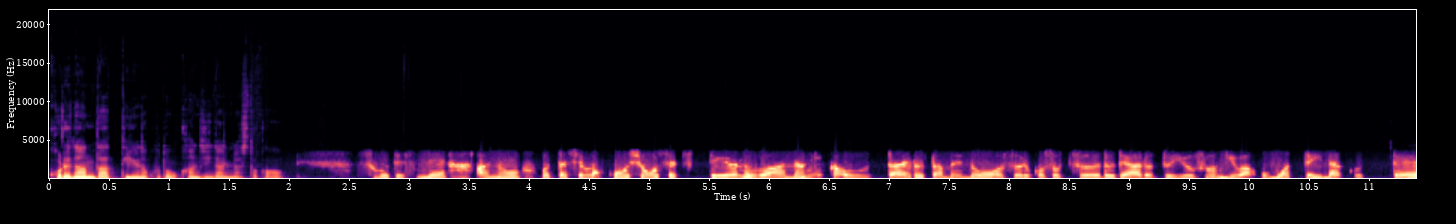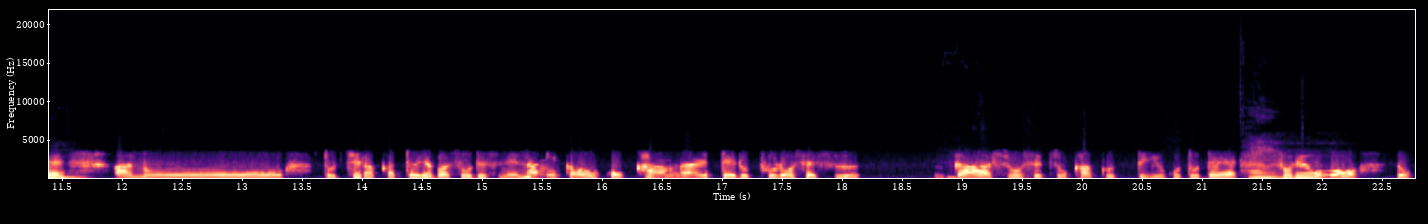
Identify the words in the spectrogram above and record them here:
これなんだっていうようなことをお感じになりましたか？そうですね。あの私もこう小説っていうのは何かを訴えるためのそれこそツールであるというふうには思っていなくって、うん。あのーどちらかといえばそうですね。何かをこう考えているプロセスが小説を書くっていうことで、はい。それを読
